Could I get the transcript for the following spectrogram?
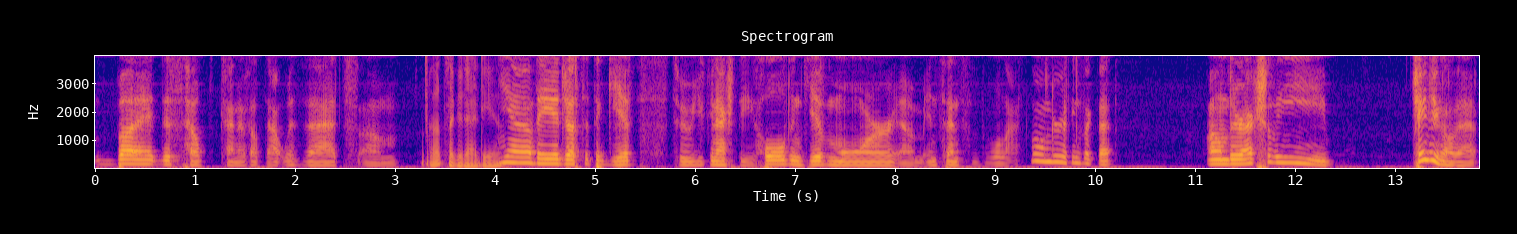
but this helped kind of helped out with that. Um, That's a good idea. Yeah, they adjusted the gifts to you can actually hold and give more. Um, incense will last longer, things like that. Um, they're actually changing all that.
